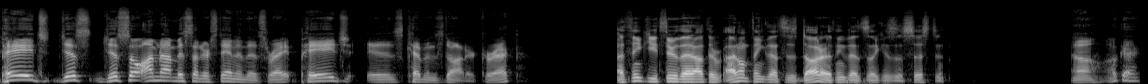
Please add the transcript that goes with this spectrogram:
Paige, just just so I'm not misunderstanding this, right? Paige is Kevin's daughter, correct? I think you threw that out there. I don't think that's his daughter. I think that's like his assistant. Oh, okay,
